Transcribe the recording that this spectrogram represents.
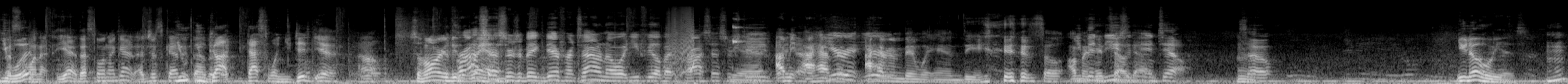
You that's would? I- yeah, that's the one I got. I just got You, it. the you other got. day. That's the one you did. Get. Yeah. Oh. So if I'm gonna do the RAM, Processor's a big difference. I don't know what you feel about the processor, Yeah. Steve. I mean, uh, I haven't. You're, I you're, haven't been with AMD, so I'm You've an been Intel using guy. Intel, Hmm. so you know who he is. Mhm.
